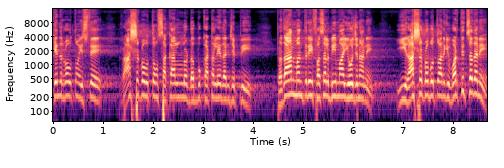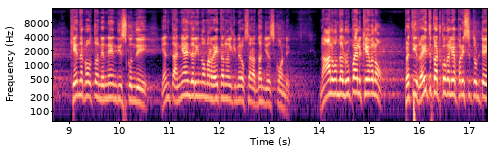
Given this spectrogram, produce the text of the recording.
కేంద్ర ప్రభుత్వం ఇస్తే రాష్ట్ర ప్రభుత్వం సకాలంలో డబ్బు కట్టలేదని చెప్పి ప్రధాన మంత్రి ఫసల్ బీమా యోజనని ఈ రాష్ట్ర ప్రభుత్వానికి వర్తించదని కేంద్ర ప్రభుత్వం నిర్ణయం తీసుకుంది. ఎంత అన్యాయం జరిగిందో మన రైతన్నలకి మీరు ఒకసారి అర్థం చేసుకోండి. నాలుగు వందల రూపాయలు కేవలం ప్రతి రైతు కట్టుకోగలిగే పరిస్థితి ఉంటే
